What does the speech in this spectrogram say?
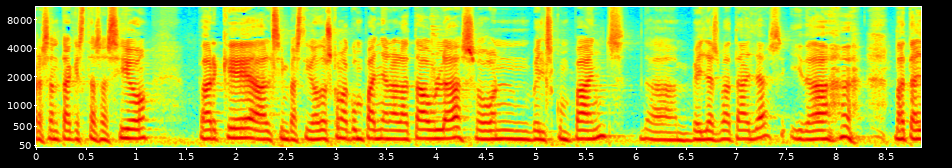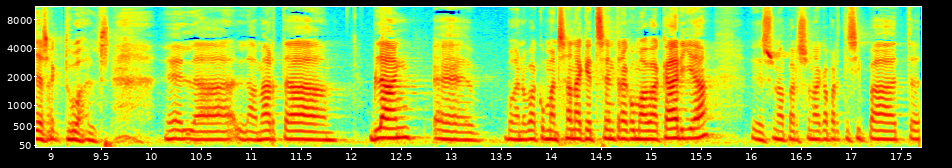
presentar aquesta sessió perquè els investigadors que m'acompanyen a la taula són vells companys de velles batalles i de batalles actuals. Eh, la, la Marta Blanc eh, bueno, va començar en aquest centre com a becària, és una persona que ha participat eh,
